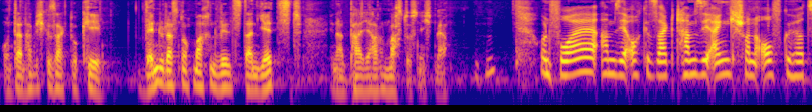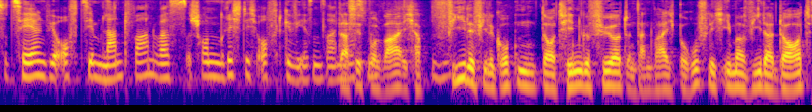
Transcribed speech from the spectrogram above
Und dann habe ich gesagt, okay, wenn du das noch machen willst, dann jetzt. In ein paar Jahren machst du es nicht mehr. Mhm. Und vorher haben Sie auch gesagt, haben Sie eigentlich schon aufgehört zu zählen, wie oft Sie im Land waren, was schon richtig oft gewesen sein Das muss, ist wohl wahr. Ich habe mhm. viele, viele Gruppen dorthin geführt und dann war ich beruflich immer wieder dort.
